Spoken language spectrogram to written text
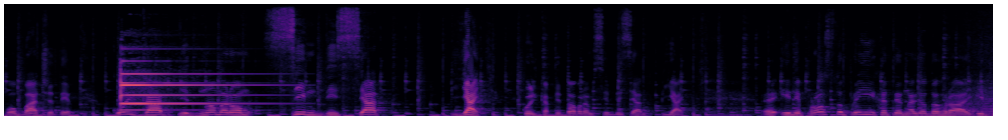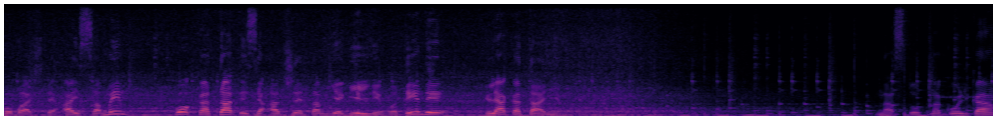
побачити. Кулька під номером 75. Кулька під номером 75. Е, І не просто приїхати на льодограй і побачити, а й самим покататися, адже там є вільні години для катання. Наступна кулька.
